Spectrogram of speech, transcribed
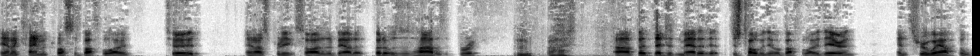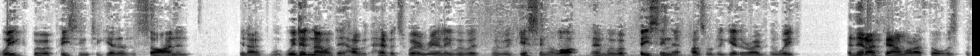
and I came across a buffalo turd, and I was pretty excited about it. But it was as hard as a brick, mm. right? Uh, but that didn't matter. That just told me there were buffalo there, and and throughout the week we were piecing together the sign, and you know we didn't know what their habits were really. We were we were guessing a lot, and we were piecing that puzzle together over the week. And then I found what I thought was the,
